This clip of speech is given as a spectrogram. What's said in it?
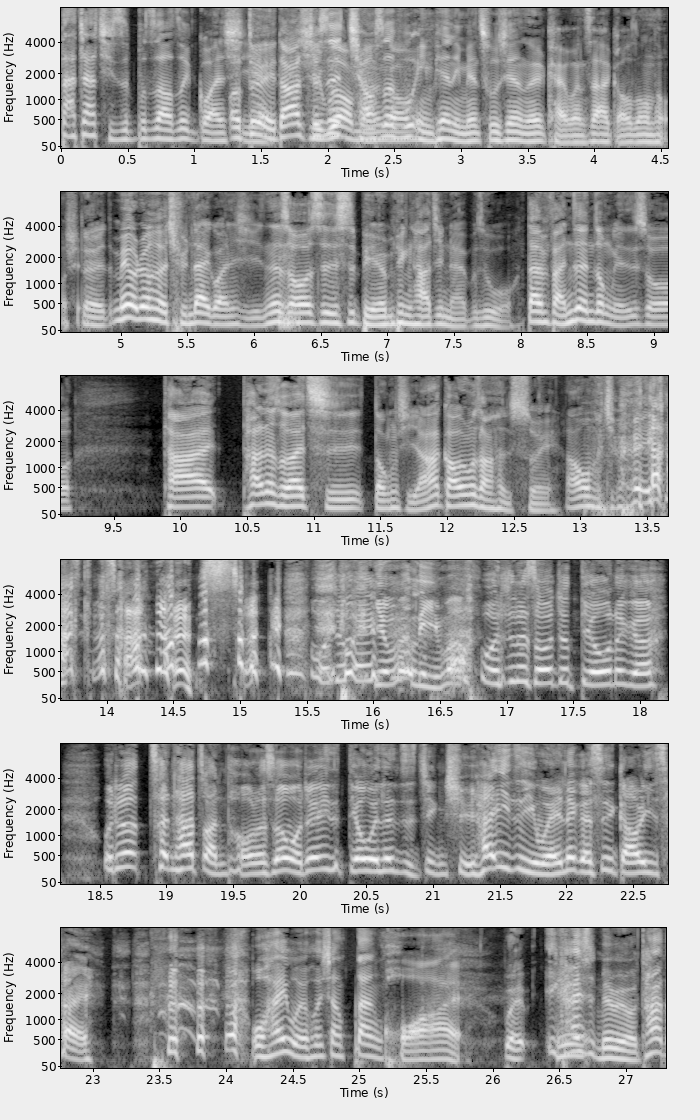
大家其实不知道这个关系。哦，对，大家其实就是乔瑟夫影片里面出现的那个凯文是他高中同学。对，没有任何裙带关系。那时候是是别人聘他进来，不是我。但反正重点是说，他他那时候在吃东西，然后他高中长很衰，然后我们就会。长很帅，我就会有没有礼貌？我那时候就丢那个，我就趁他转头的时候，我就一直丢卫生纸进去。他一直以为那个是高丽菜，我还以为会像蛋花哎、欸。不，一开始没有没有，他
